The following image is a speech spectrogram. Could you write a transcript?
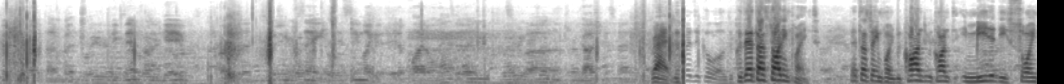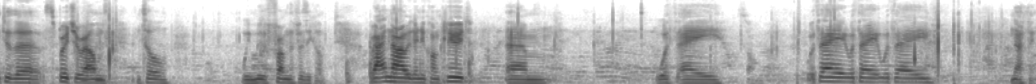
switching another time, but the examples you gave, or the switching you were saying, it, it seemed like it, it applied only to, to uh, Gashmis matters. Right, the physical world, because that's our starting point. That's our starting point. We can't we can't immediately soar into the spiritual realms until we move from the physical. Right now, we're going to conclude um, with a with a with a with a nothing.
